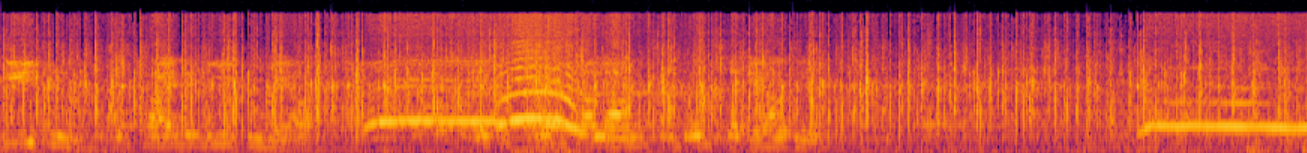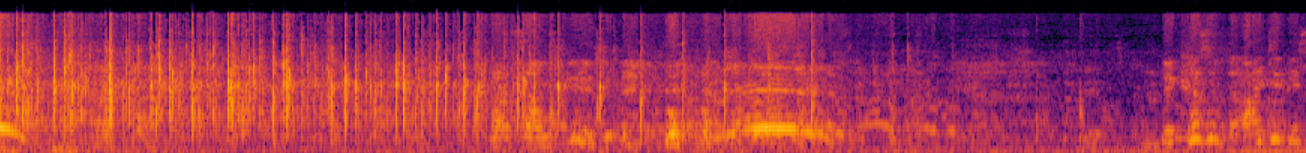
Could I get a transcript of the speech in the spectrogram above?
Frieden und keine Lügen mehr. Es ist unser Land und unsere Erde. This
